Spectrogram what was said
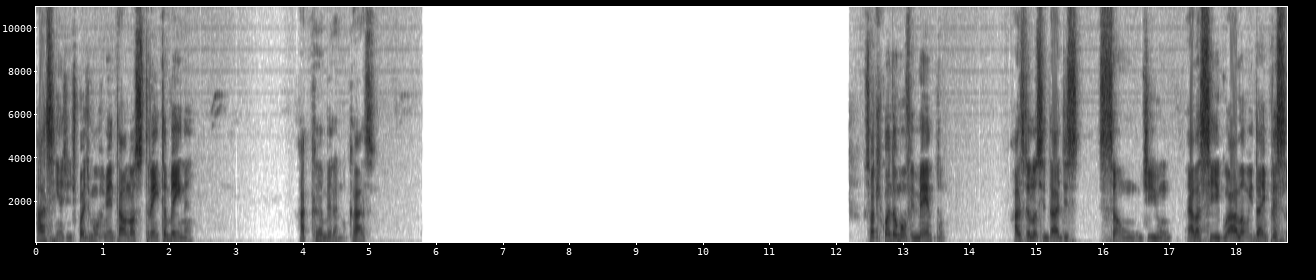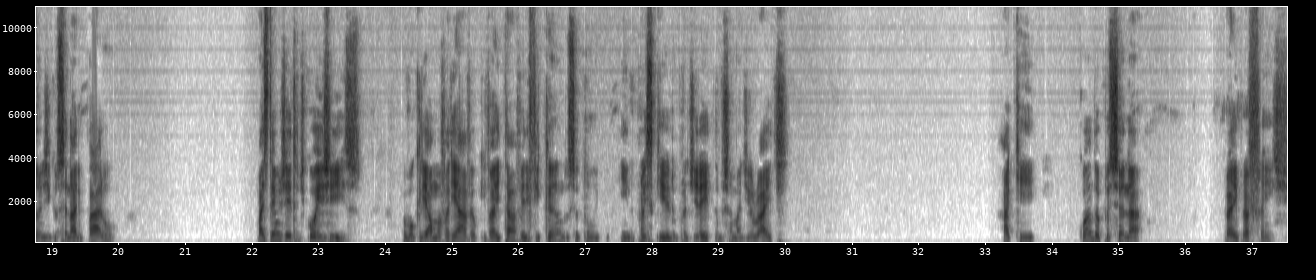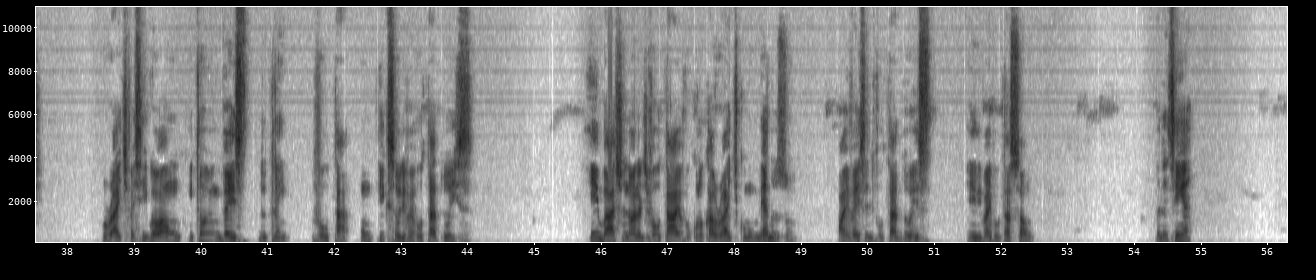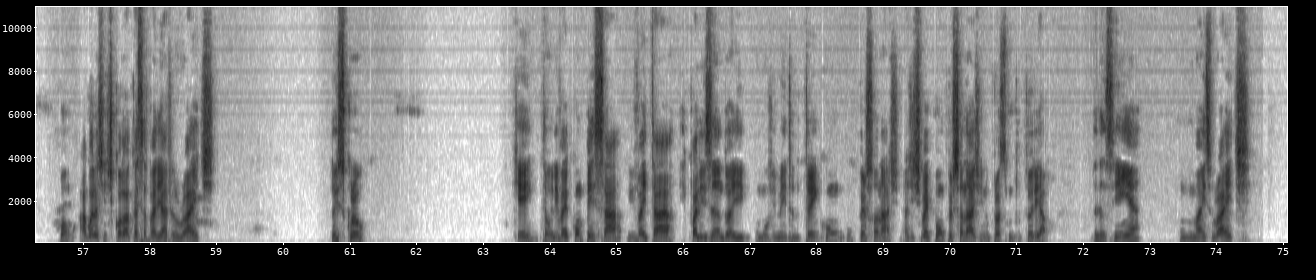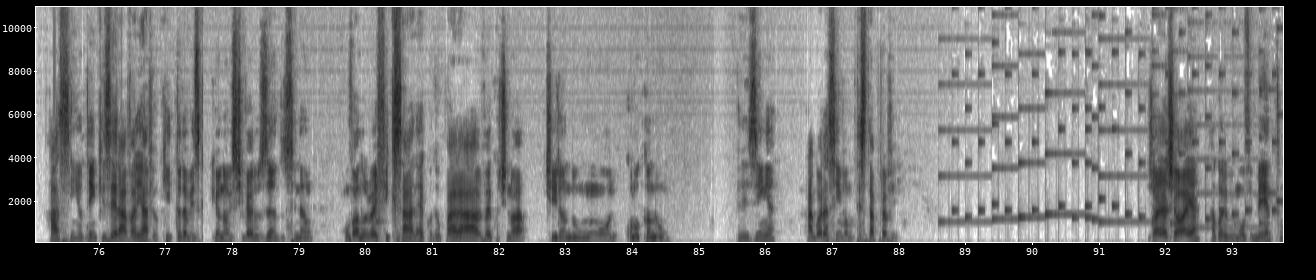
Ah, sim, a gente pode movimentar o nosso trem também, né? A câmera, no caso. Só que quando eu movimento, as velocidades são de 1, elas se igualam e dá a impressão de que o cenário parou. Mas tem um jeito de corrigir isso. Eu vou criar uma variável que vai estar tá verificando se eu estou indo para a esquerda ou para a direita. Vou chamar de right. Aqui, quando eu pressionar para ir para frente, o right vai ser igual a 1. Então, em vez do trem voltar 1 pixel, ele vai voltar 2. E embaixo, na hora de voltar, eu vou colocar o right como menos 1. Ao invés de ele voltar 2, ele vai voltar só 1. Belezinha? Bom, agora a gente coloca essa variável right no scroll. Ok? Então ele vai compensar e vai estar tá equalizando aí o movimento do trem com o personagem. A gente vai pôr um personagem no próximo tutorial. Belezinha? Um mais right. Ah, sim, eu tenho que zerar a variável aqui toda vez que eu não estiver usando, senão o valor vai fixar, né? Quando eu parar, vai continuar tirando um ou colocando um. Belezinha? Agora sim, vamos testar para ver. Joia, joia. Agora meu movimento.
